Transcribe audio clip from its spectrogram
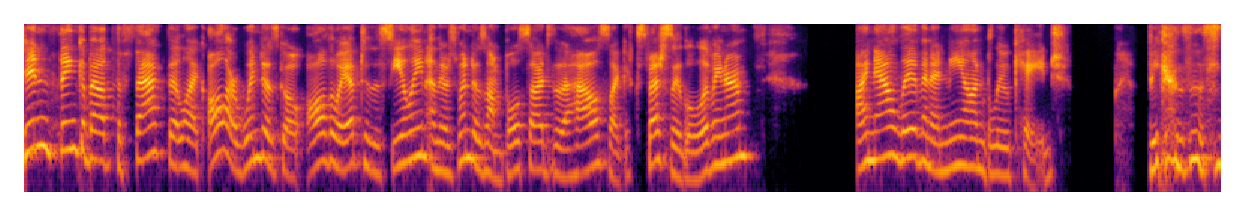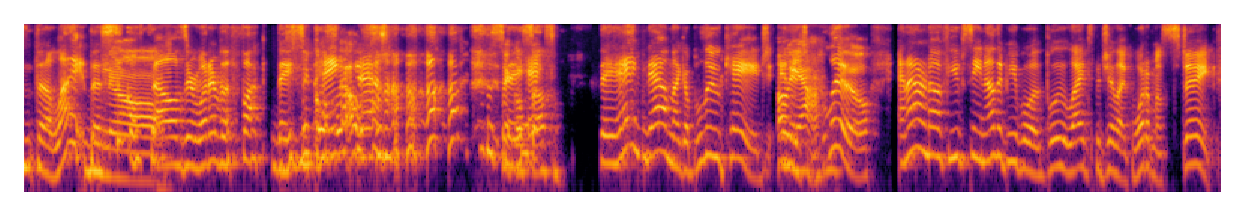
Didn't think about the fact that like all our windows go all the way up to the ceiling and there's windows on both sides of the house, like especially the living room. I now live in a neon blue cage because the, the light, the sickle cells or whatever the fuck they Sickle hang cells. down. Sickle they, cells. they hang down like a blue cage Oh, and yeah. blue. And I don't know if you've seen other people with blue lights, but you're like, what a mistake.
